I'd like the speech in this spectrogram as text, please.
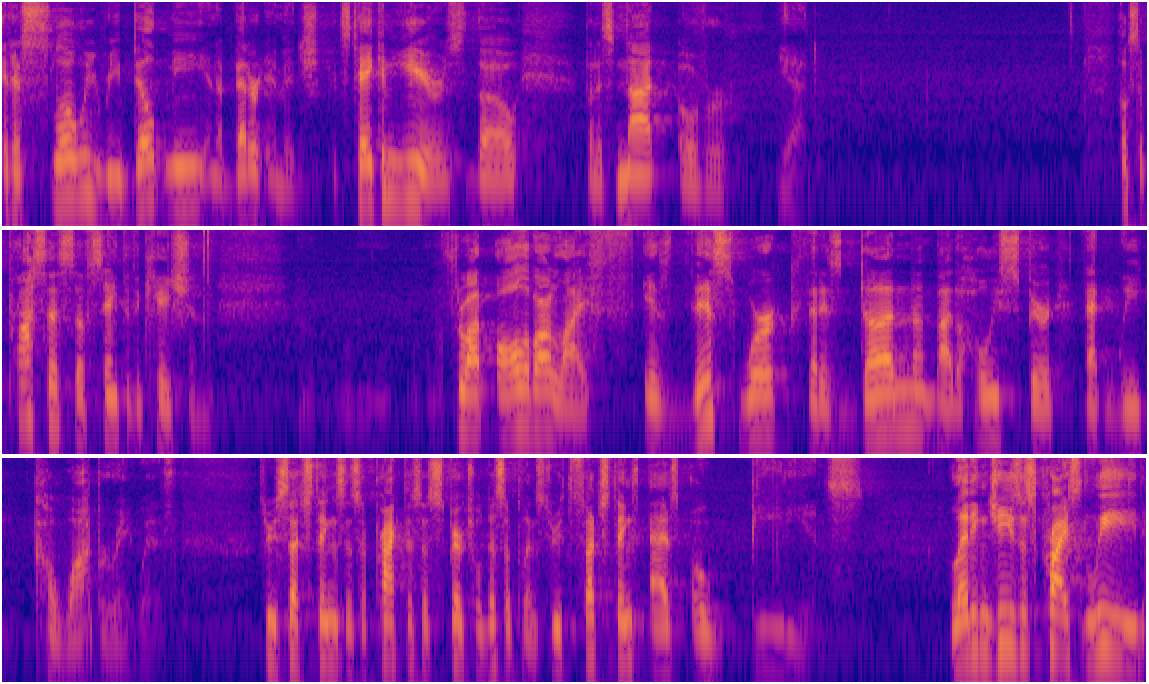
it has slowly rebuilt me in a better image. It's taken years, though, but it's not over yet. Folks, the process of sanctification throughout all of our life is this work that is done by the Holy Spirit that we cooperate with. Through such things as a practice of spiritual disciplines, through such things as obedience letting Jesus Christ lead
